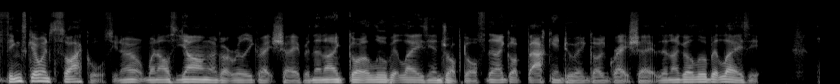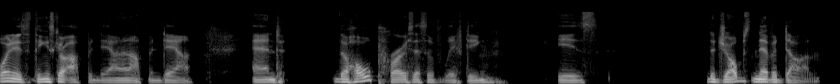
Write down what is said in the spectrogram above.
things go in cycles. You know, when I was young, I got really great shape, and then I got a little bit lazy and dropped off. Then I got back into it and got in great shape. Then I got a little bit lazy. Point is, things go up and down and up and down. And the whole process of lifting is the job's never done.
